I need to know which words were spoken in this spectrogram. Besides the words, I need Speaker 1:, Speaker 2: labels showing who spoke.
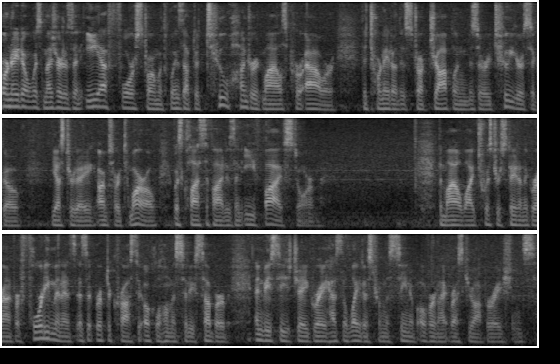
Speaker 1: Tornado was measured as an EF4 storm with winds up to 200 miles per hour. The tornado that struck Joplin, Missouri two years ago, yesterday, I'm sorry, tomorrow, was classified as an E5 storm. The mile-wide twister stayed on the ground for 40 minutes as it ripped across the Oklahoma City suburb. NBC's Jay Gray has the latest from the scene of overnight rescue operations.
